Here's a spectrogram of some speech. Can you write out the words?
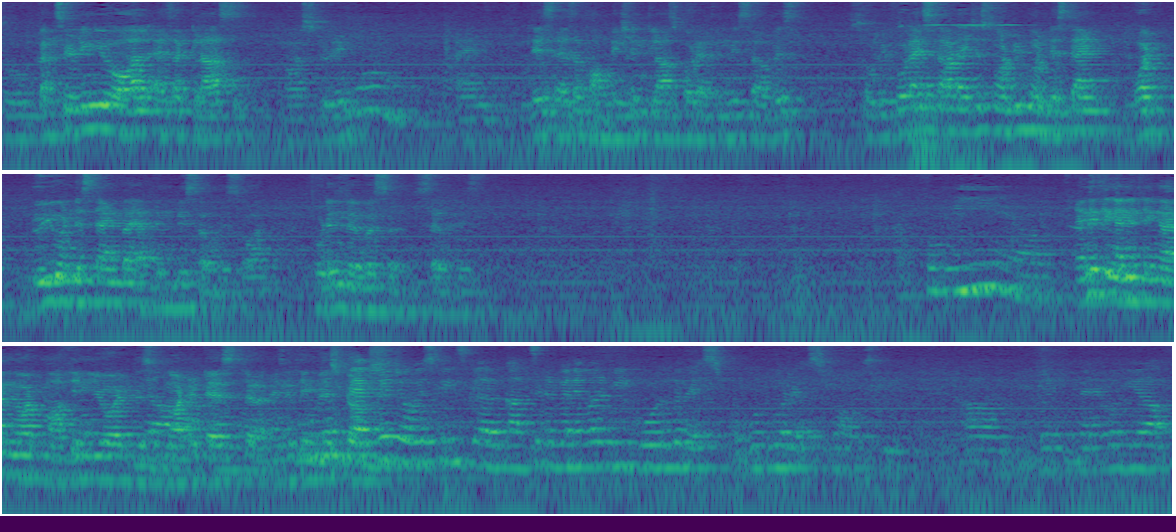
So considering you all as a class or student Yeah. and this as a foundation class for F&B service. So before I start, I just wanted to understand what do you understand by F&B service or food and beverage service? For me, uh, Anything, anything. I'm not marking you or this is not a test. Uh, anything which comes. Beverage obviously is considered whenever we go to the rest, go to a restaurant. obviously, Um, when, whenever we are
